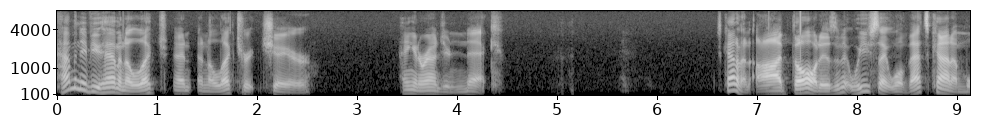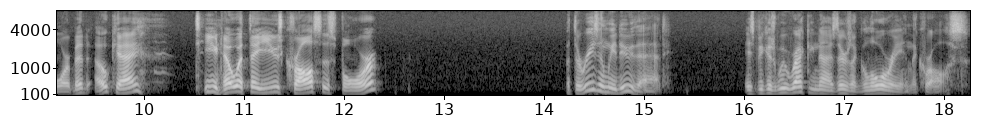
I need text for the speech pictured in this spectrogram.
How many of you have an, elect- an, an electric chair hanging around your neck? It's kind of an odd thought, isn't it? Well, you say, well, that's kind of morbid. Okay. Do you know what they use crosses for? But the reason we do that is because we recognize there's a glory in the cross.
